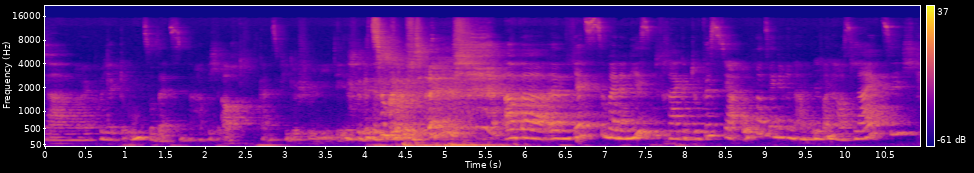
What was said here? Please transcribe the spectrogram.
da neue Projekte umzusetzen. Da habe ich auch ganz viele schöne Ideen für die Zukunft. aber ähm, jetzt zu meiner nächsten Frage. Du bist ja Opernsängerin am mhm. Opernhaus Leipzig.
